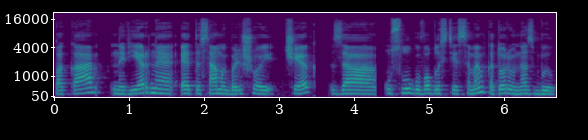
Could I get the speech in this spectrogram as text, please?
Пока, наверное, это самый большой чек за услугу в области SMM, который у нас был.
